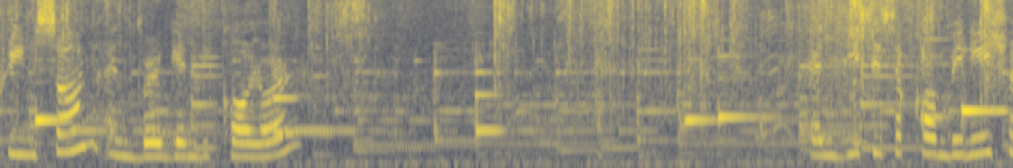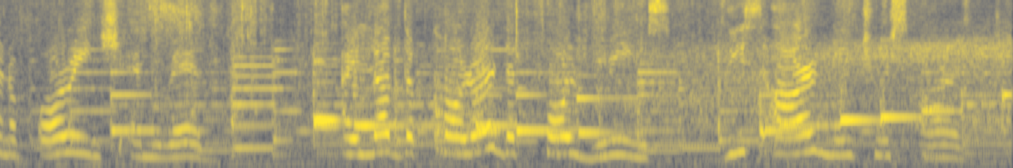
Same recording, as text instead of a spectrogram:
crimson and burgundy color and this is a combination of orange and red. I love the color that fall brings these are nature's art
